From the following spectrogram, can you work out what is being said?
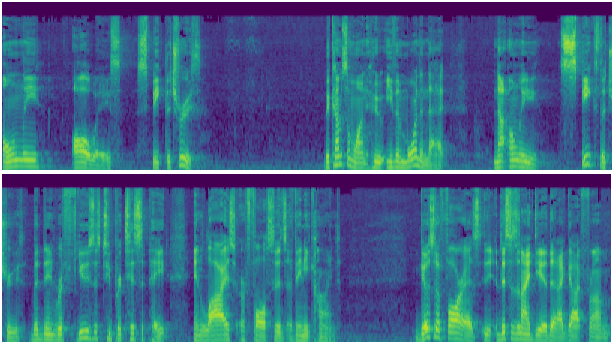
Only always speak the truth. Become someone who, even more than that, not only speaks the truth, but then refuses to participate in lies or falsehoods of any kind. Go so far as this is an idea that I got from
